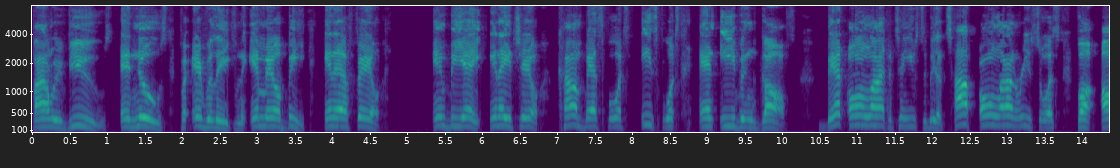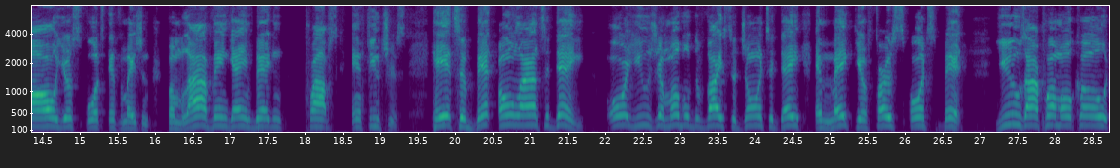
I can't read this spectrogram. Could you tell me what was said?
Find reviews and news for every league from the MLB, NFL, NBA, NHL, combat sports, esports, and even golf. Bet Online continues to be the top online resource for all your sports information from live in game betting props, and futures. Head to Bet Online today or use your mobile device to join today and make your first sports bet. Use our promo code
